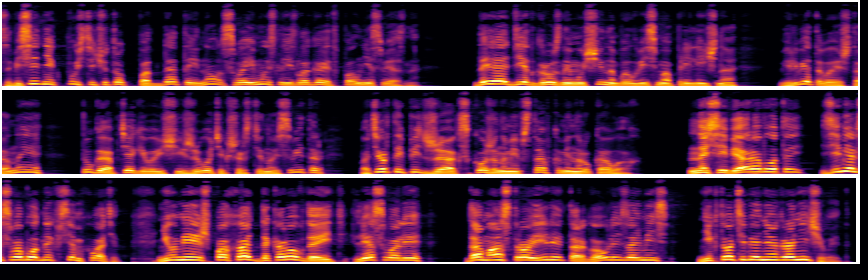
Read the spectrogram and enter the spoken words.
Собеседник пусть и чуток поддатый, но свои мысли излагает вполне связно. Да и одет грузный мужчина был весьма прилично. Вельветовые штаны, туго обтягивающий животик шерстяной свитер, потертый пиджак с кожаными вставками на рукавах. «На себя работай! Земель свободных всем хватит. Не умеешь пахать, да коров доить, лес вали, дома строй или торговлей займись. Никто тебя не ограничивает.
